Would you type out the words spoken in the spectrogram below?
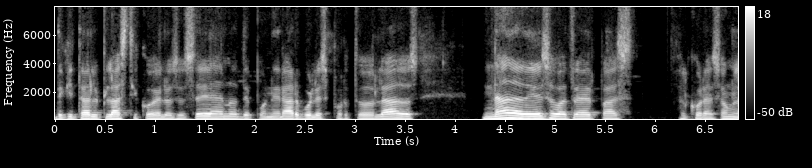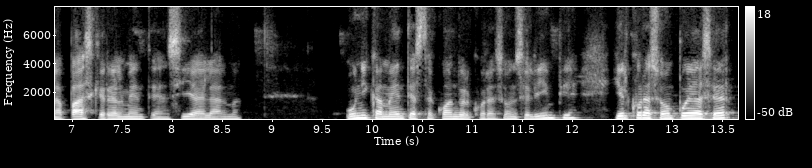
de quitar el plástico de los océanos, de poner árboles por todos lados. Nada de eso va a traer paz al corazón, la paz que realmente ansía el alma, únicamente hasta cuando el corazón se limpie y el corazón pueda ser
